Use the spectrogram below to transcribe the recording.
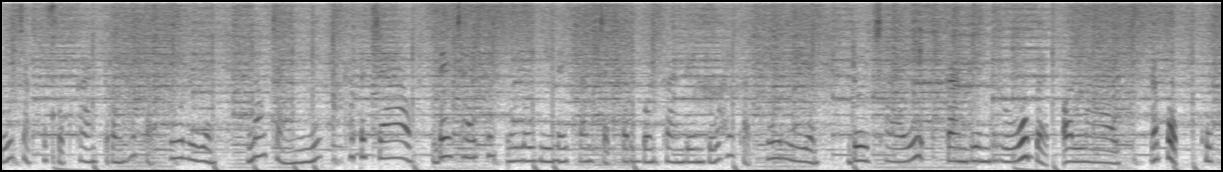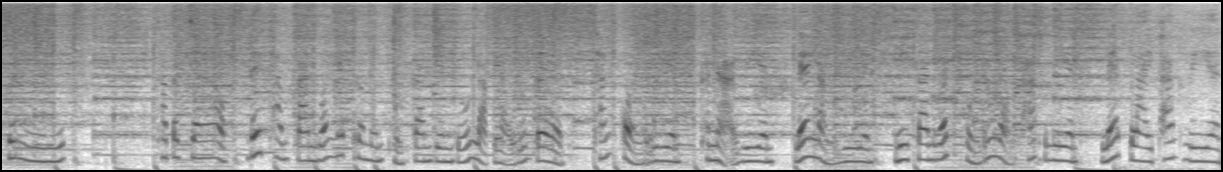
รู้จากประสบการณ์ตรงให้กับผู้เรียน นอกจากนี้ข้าพเจ้าได้ใช้เทคโนโลยีในการจัดกระบวนการเรียนรู้ให้กับผู้เรียน โดยใช้การเรียนรู้แบบออนไลน์ ระบบ Google Meet ข้าพเจ้าได้ทำการวัดและประเมินผลการเรียนรู้หลากหลายรูปแบบ ทั้งก่อนเรียน ขณะเรียน และหลังเรียน มีการวัดผลระหว่างภาคเรียน และปลายภาคเรียน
